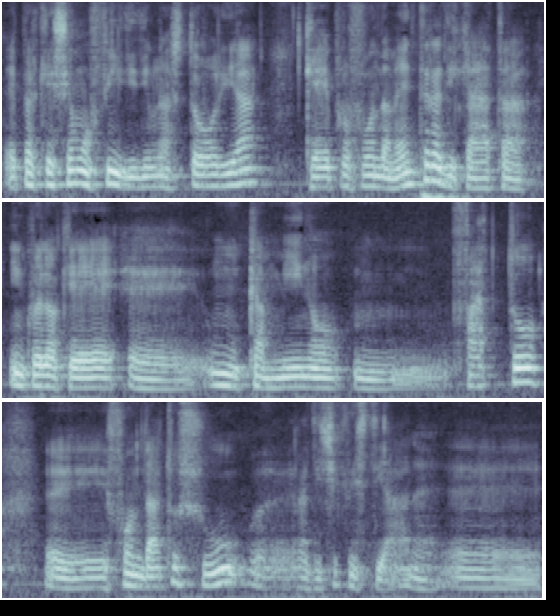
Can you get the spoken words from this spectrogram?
è perché siamo figli di una storia che è profondamente radicata in quello che è eh, un cammino mh, fatto e eh, fondato su eh, radici cristiane. Eh,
